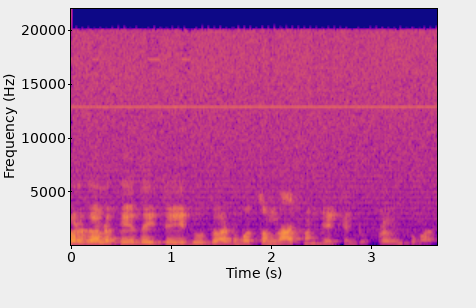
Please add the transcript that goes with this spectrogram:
వర్గాలకు ఏదైతే ఇది ఉందో అది మొత్తం నాశనం చేసిండు ప్రవీణ్ కుమార్.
